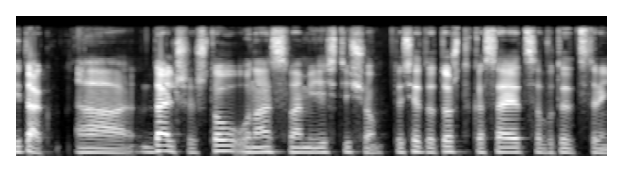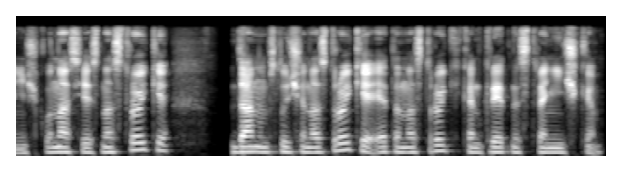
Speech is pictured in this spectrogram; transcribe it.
Итак, а, дальше, что у нас с вами есть еще? То есть это то, что касается вот этой странички. У нас есть настройки, в данном случае настройки — это настройки конкретной странички.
